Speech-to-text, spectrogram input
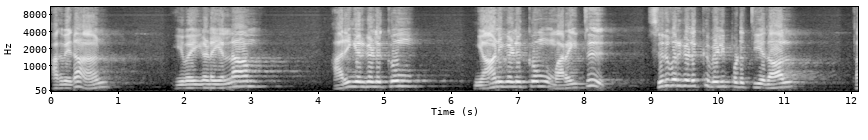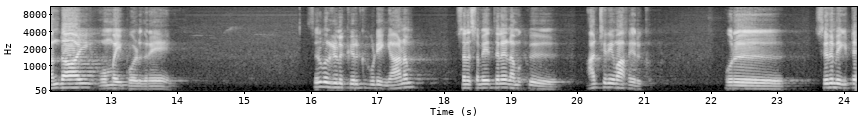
ஆகவேதான் இவைகளையெல்லாம் அறிஞர்களுக்கும் ஞானிகளுக்கும் மறைத்து சிறுவர்களுக்கு வெளிப்படுத்தியதால் தந்தாய் உம்மை போடுகிறேன். சிறுவர்களுக்கு இருக்கக்கூடிய ஞானம் சில சமயத்தில் நமக்கு ஆச்சரியமாக இருக்கும். ஒரு சிறுமிகிட்ட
